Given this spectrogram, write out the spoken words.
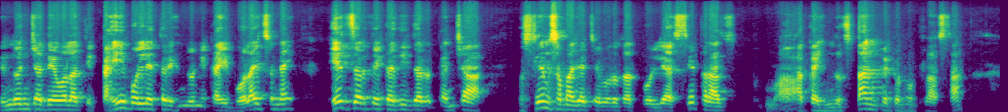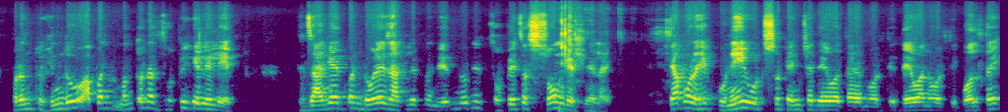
हिंदूंच्या देवाला ते काही बोलले तर हिंदूंनी काही बोलायचं नाही. हेच जर ते कधी जर त्यांच्या मुस्लिम समाजाच्या विरोधात बोलले असते तर आज आता हिंदुस्थान पेटून उठला असता. परंतु हिंदू आपण म्हणतो ना झोपी गेलेले आहेत. जागे आहेत पण डोळे झाकलेत म्हणजे हिंदूंनी झोपेचं सोंग घेतलेलं आहे. त्यामुळे हे कोणीही उठसू त्यांच्या देवतांवरती देवांवरती बोलतंय.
